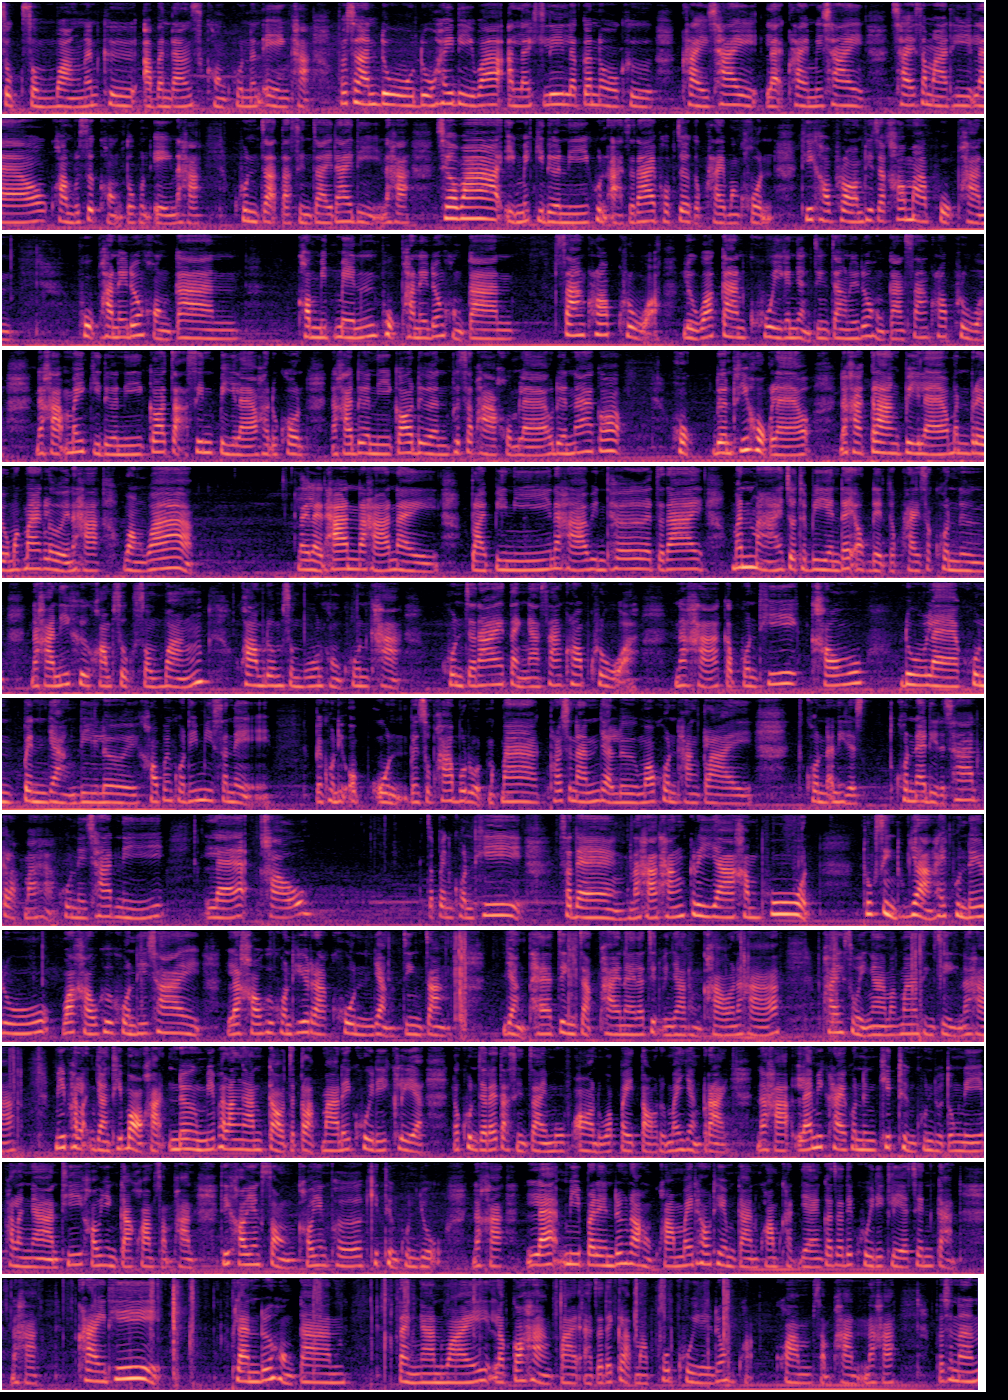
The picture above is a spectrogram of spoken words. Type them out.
สุขสมหวังนั่นคือ abundance ของคุณนั่นเองค่ะ เพราะฉะนั้นดูดูให้ดีว่า unlikely และก็ no คือใครใช่และใครไม่ใช่ ใช้สมาธิแล้วความรู้สึกของตัวคุณเองนะคะ คุณจะตัดสินใจได้ดีนะคะ เชื่อว่าอีกไม่กี่เดือนนี้คุณอาจจะได้พบเจอกับใครบางคน ที่เขาพร้อมที่จะเข้ามาผูกพันผูกพันในเรื่องของการ คอมมิชเมนต์ผูกพันในเรื่องของการสร้างครอบครัว หรือว่าการคุยกันอย่างจริงจังในเรื่องของการสร้างครอบครัวนะคะ ไม่กี่เดือนนี้ก็จะสิ้นปีแล้วค่ะทุกคนนะคะ เดือนนี้ก็เดือนพฤษภาคมแล้ว เดือนหน้าก็ 6 เดือนที่ 6 แล้วนะคะ กลางปีแล้วมันเร็วมากๆเลยนะคะ หวังว่า หลาย ๆ ท่านนะคะ ในปลายปีนี้นะคะวินเทอร์จะได้มั่นหมายจดทะเบียนได้ออกเดทกับใครสักคนหนึ่งนะคะ นี่คือความสุขสมหวัง ความรวมสมบูรณ์ของคุณค่ะ คุณจะได้แต่งงานสร้างครอบครัวนะคะ กับคนที่เขาดูแลคุณเป็นอย่างดีเลย เขาเป็นคนที่มีเสน่ห์เป็นคนที่อบอุ่น เป็นสุภาพบุรุษมาก ๆ เพราะฉะนั้นอย่าลืมว่าคนทางไกล คนอดีตคนในอดีตชาติกลับมาหาคุณในชาตินี้ และเขา จะเป็นคนที่แสดงนะคะ ทั้งกริยาคำพูด ทุกสิ่งทุกอย่างให้คุณได้รู้ว่าเขาคือคนที่ใช่ และเขาคือคนที่รักคุณอย่างจริงจังอย่างแท้จริงจากภายในและจิตวิญญาณของเขานะคะ ไพ่สวยงามมากๆจริง ๆนะคะ มีพลังอย่างที่บอกค่ะหนึ่งมีพลังงานเก่าจะกลับมาได้คุยได้เคลียร์แล้วคุณจะได้ตัดสินใจ move on หรือว่าไปต่อหรือไม่อย่างไรนะคะ และมีใครคนนึงคิดถึงคุณอยู่ตรงนี้ พลังงานที่เขายังกาความสัมพันธ์ ที่เขายังส่องเขายังเพ้อคิดถึงคุณอยู่นะคะ และมีประเด็นเรื่องราวของความไม่เท่าเทียมกันความขัดแย้งก็จะได้คุยได้เคลียร์เช่นกันนะคะ ใครที่แพลนเรื่องของการแต่งงานไว้แล้วก็ห่างไปอาจจะได้กลับมาพูดคุยในเรื่องของ ความสัมพันธ์นะคะ เพราะฉะนั้น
